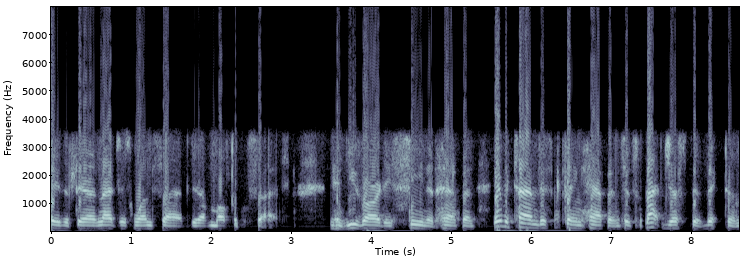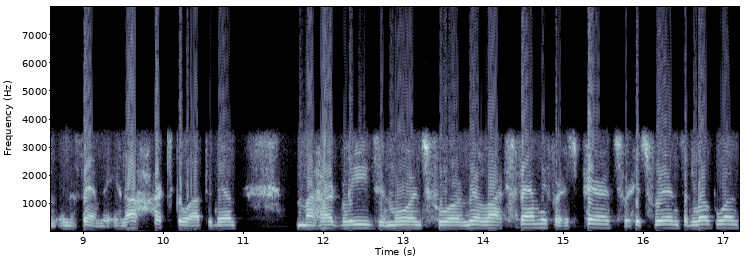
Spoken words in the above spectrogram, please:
say that there are not just one side, there are multiple sides. And you've already seen it happen. Every time this thing happens, it's not just the victim and the family, and our hearts go out to them. My heart bleeds and mourns for Amir Locke's family, for his parents, for his friends and loved ones.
